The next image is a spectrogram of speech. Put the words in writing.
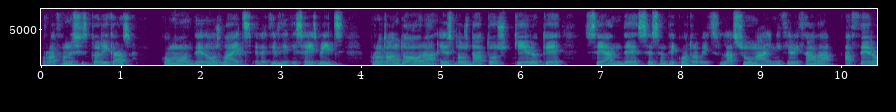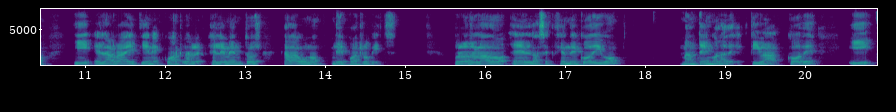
por razones históricas, como de 2 bytes, es decir, 16 bits. Por lo tanto, ahora estos datos quiero que sean de 64 bits. La suma inicializada a 0 y el array tiene cuatro elementos, cada uno de 4 bits. Por otro lado, en la sección de código mantengo la directiva code y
